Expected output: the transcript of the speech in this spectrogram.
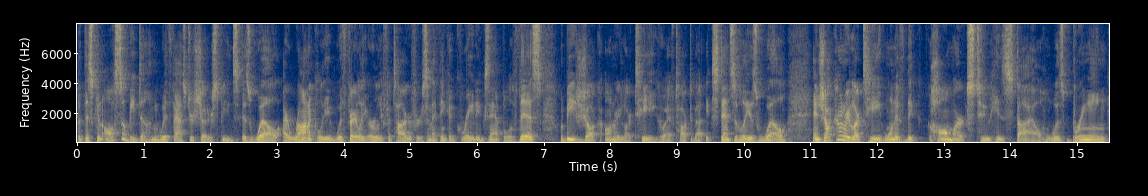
but this can also be done with faster shutter speeds as well, ironically, with fairly early photographers. And I think a great example of this would be Jacques Henri Lartigue, who I've talked about extensively as well. And Jacques Henri Lartigue, one of the hallmarks to his style was bringing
